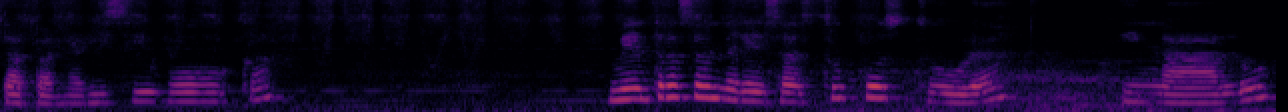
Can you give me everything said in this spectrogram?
tapa nariz y boca Mientras enderezas tu postura, inhalo.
